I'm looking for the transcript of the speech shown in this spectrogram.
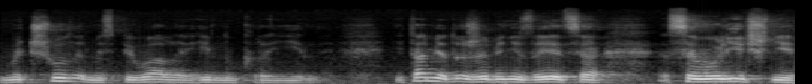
ми чули, ми співали гімн України. І там є дуже, мені здається, символічні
